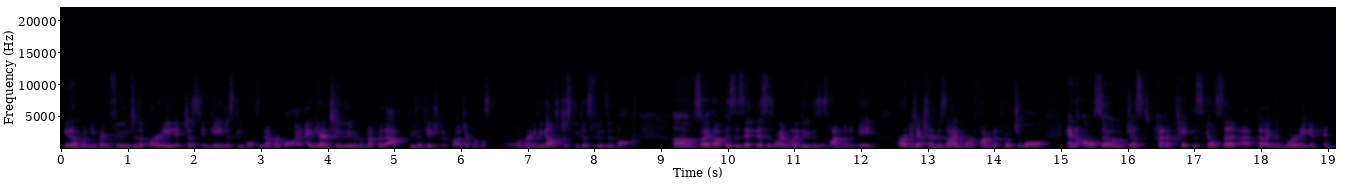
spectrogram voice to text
you know when you bring food to the party it just engages people to memorable. I, I guarantee you they would remember that presentation and project almost over anything else just because food's involved. Um, so i thought this is it. This is what i want to do. This is how i'm going to make architecture and design more fun and approachable and also just kind of take the skill set uh, that i've been learning and, and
